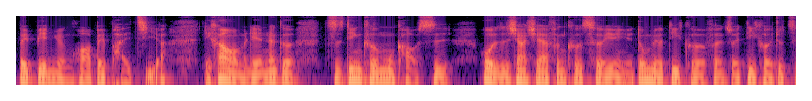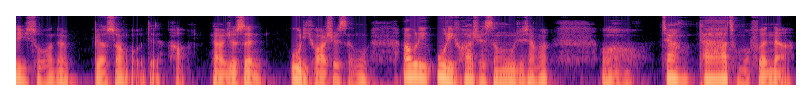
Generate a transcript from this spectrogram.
被边缘化、被排挤啊。你看，我们连那个指定科目考试，或者是像现在分科测验，也都没有地科的份，所以地科就自己说，那不要算我的。好，那就剩物理、化学、生物。啊，物理、物理、化学、生物就想说，哦。这样他怎么分呢、啊？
